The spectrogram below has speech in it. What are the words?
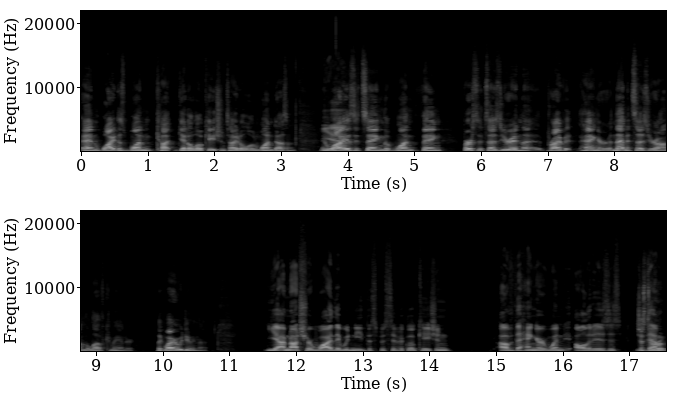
And why does one cut get a location title and one doesn't? And why is it saying the one thing first it says you're in the private hangar and then it says you're on the Love Commander? Like why are we doing that? Yeah, I'm not sure why they would need the specific location of the hangar when all it is is Just to, re-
